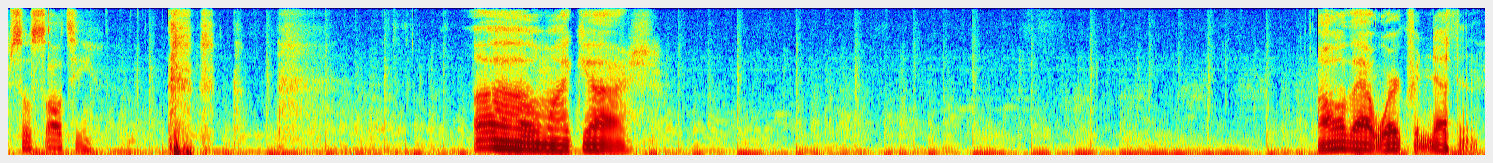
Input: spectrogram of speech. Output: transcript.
I'm so salty. oh my gosh. All that work for nothing.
